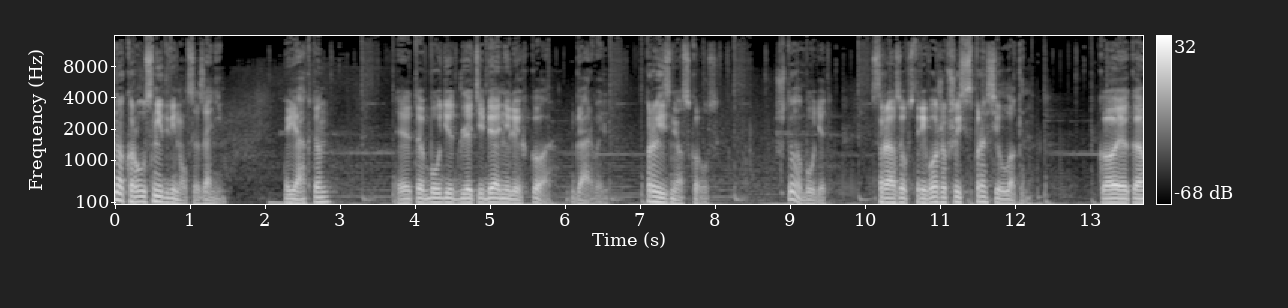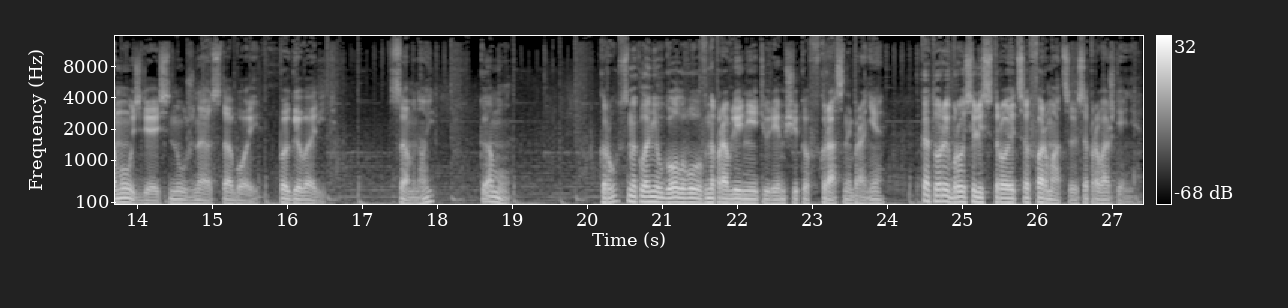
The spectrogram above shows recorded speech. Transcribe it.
но Круз не двинулся за ним. «Яктон?» «Это будет для тебя нелегко, Гарвель», — произнес Круз. «Что будет?» Сразу встревожившись, спросил Локин. «Кое-кому здесь нужно с тобой поговорить». «Со мной?» Кому? Круз наклонил голову в направлении тюремщиков в красной броне, которые бросились строиться в формацию сопровождения.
